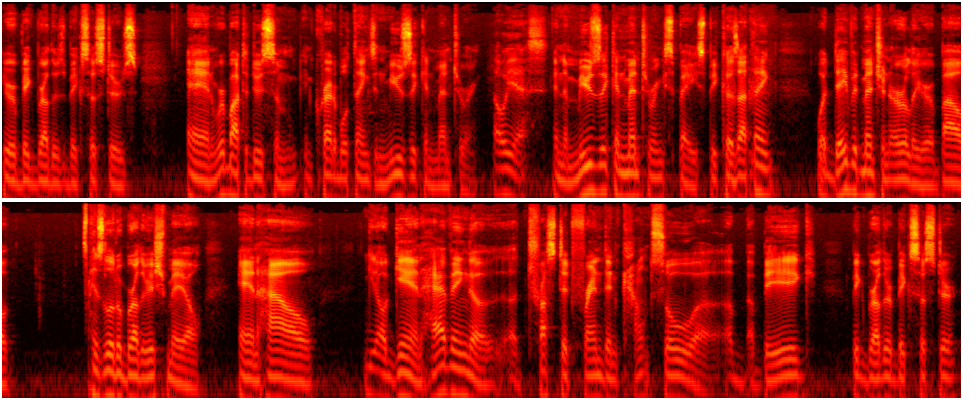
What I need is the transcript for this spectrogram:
here at Big Brothers Big Sisters. And we're about to do some incredible things in music and mentoring. Oh, yes. In the music and mentoring space, because I think what David mentioned earlier about his little brother Ishmael and how you know, again, having a, a trusted friend and counsel, a, a, big, big brother, big sister,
